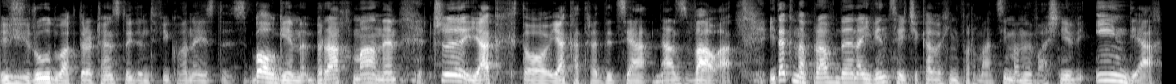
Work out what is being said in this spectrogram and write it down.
źródła, które często identyfikowane jest z Bogiem, Brahmanem, czy jak to jaka tradycja nazwała. I tak naprawdę najwięcej więcej ciekawych informacji mamy właśnie w Indiach,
